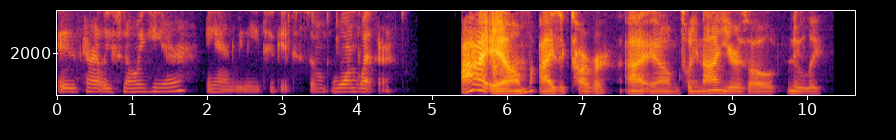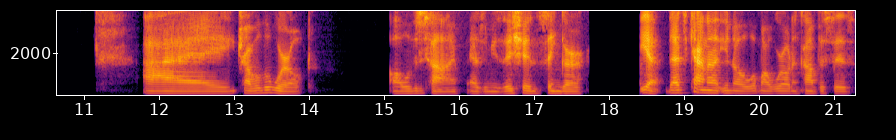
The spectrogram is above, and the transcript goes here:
It is currently snowing here, and we need to get to some warm weather. I am Isaac Tarver. I am 29 years old, newly. I travel the world all of the time as a musician, singer. Yeah, that's kind of, you know, what my world encompasses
